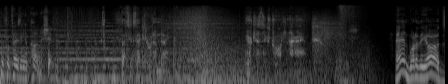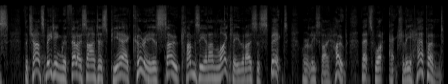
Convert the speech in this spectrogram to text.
You're proposing a partnership. That's exactly what I'm doing. You're just extraordinary. And what are the odds? The chance meeting with fellow scientist Pierre Curie is so clumsy and unlikely that I suspect, or at least I hope, that's what actually happened.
